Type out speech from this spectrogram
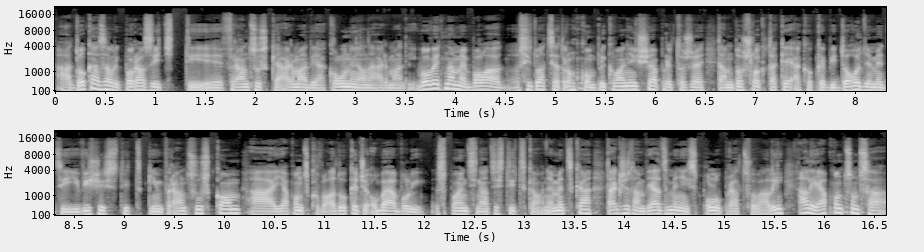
a dokázali poraziť tie francúzske armády a koloniálne armády. Vo Vietname bola situácia trochu komplikovanejšia, pretože tam došlo k takej ako keby dohode medzi vyšistickým Francúzskom a japonskou vládou, keďže obaja boli spojenci nacistického Nemecka, takže tam viac menej spolupracovali, ale Japoncom sa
